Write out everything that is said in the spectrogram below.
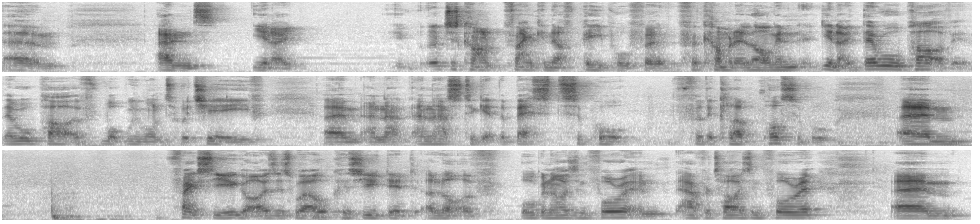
Um, and you know I just can't thank enough people for, for coming along. And you know they're all part of it. They're all part of what we want to achieve. Um, and that and that's to get the best support for the club possible um, thanks to you guys as well because you did a lot of organising for it and advertising for it um,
